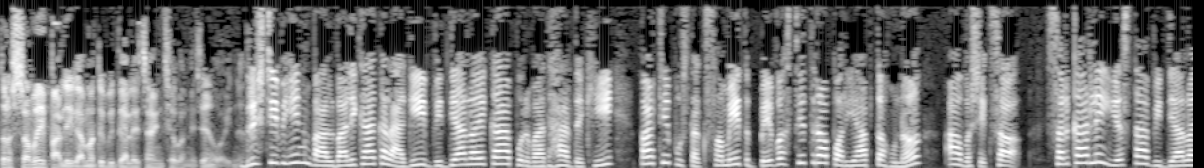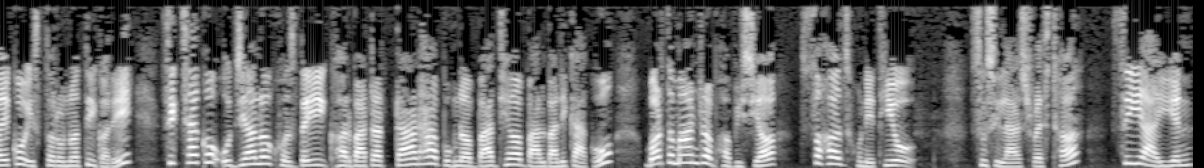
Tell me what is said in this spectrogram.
तर सबै पालिकामा त्यो विद्यालय चाहिन्छ भन्ने चाहिँ होइन। दृष्टिविहीन बालबालिकाका लागि विद्यालयका पूर्वाधारदेखि पाठ्य पुस्तक समेत व्यवस्थित र पर्याप्त हुन आवश्यक छ। सरकारले यस्ता विद्यालयको स्तरोन्नति गरे शिक्षाको उज्यालो खोज्दै घरबाट टाढा पुग्न बाध्य बालबालिकाको वर्तमान र भविष्य सहज हुने थियो। सुशीला श्रेष्ठ सीआईएन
